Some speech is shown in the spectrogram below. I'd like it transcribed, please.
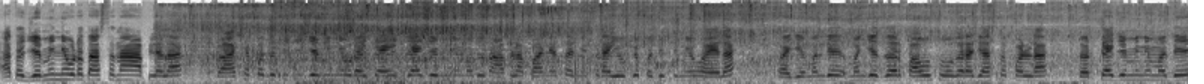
आता जमीन निवडत असताना आपल्याला अशा पद्धतीची जमीन निवडायची आहे ज्या जमिनीमधून आपला पाण्याचा निचरा योग्य पद्धतीने व्हायला पाहिजे. म्हणजे म्हणजे जर पाऊस वगैरे जास्त पडला तर त्या जमिनीमध्ये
